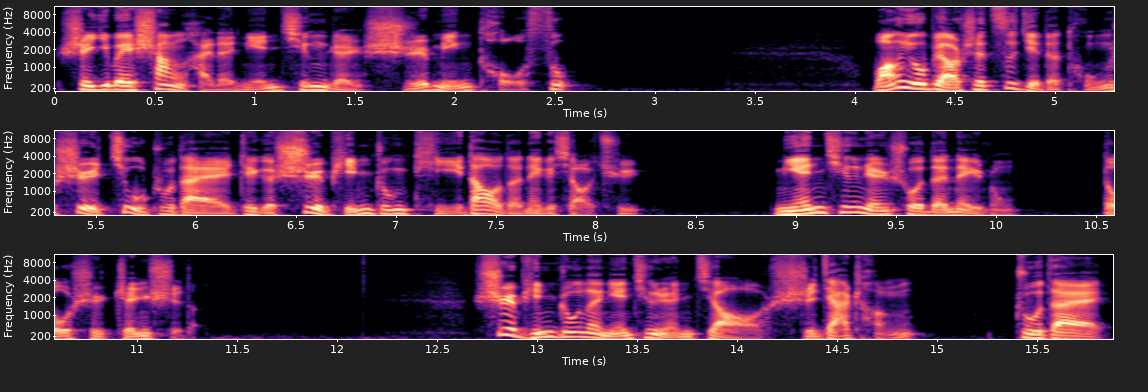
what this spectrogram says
是一位上海的年轻人实名投诉。网友表示，自己的同事就住在这个视频中提到的那个小区。年轻人说的内容都是真实的。视频中的年轻人叫石嘉诚，住在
